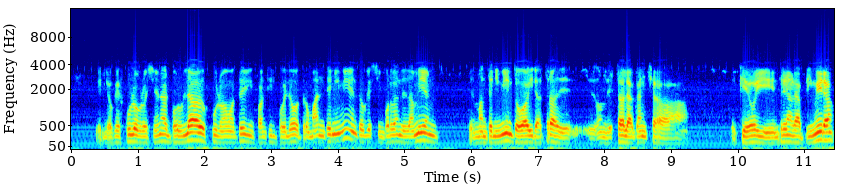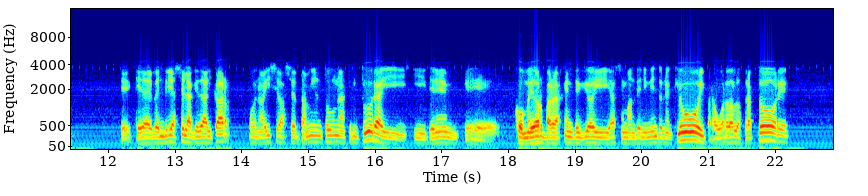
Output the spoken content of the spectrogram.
lo que es fútbol profesional por un lado, fútbol amateur infantil por el otro, mantenimiento que es importante también, el mantenimiento va a ir atrás de, donde está la cancha que hoy entrena la primera, que vendría a ser la que da el CAR, bueno, ahí se va a hacer también toda una estructura y, tener eh, comedor para la gente que hoy hace mantenimiento en el club y para guardar los tractores,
